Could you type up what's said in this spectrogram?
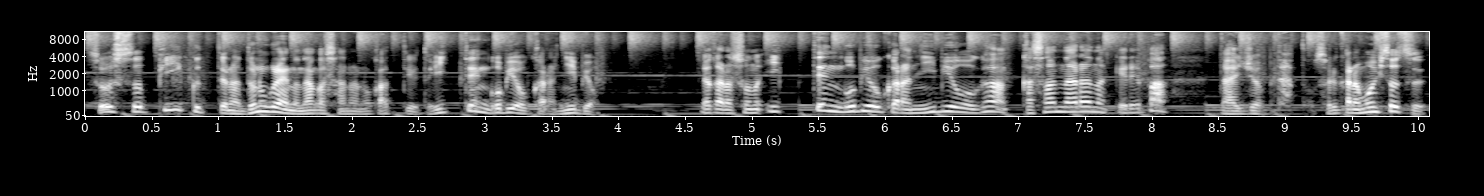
そうするとピークっていうのはどのぐらいの長さなのかっていうと1.5秒から2秒。だからその1.5秒から2秒が重ならなければ大丈夫だと。それからもう一つ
